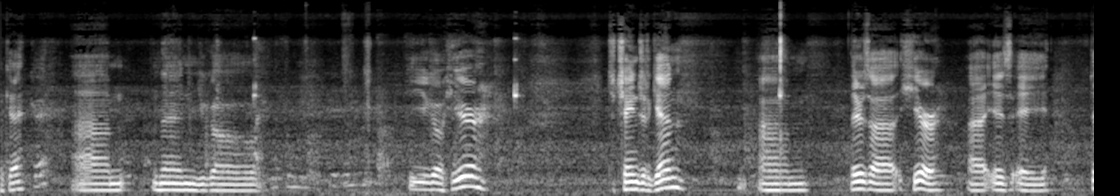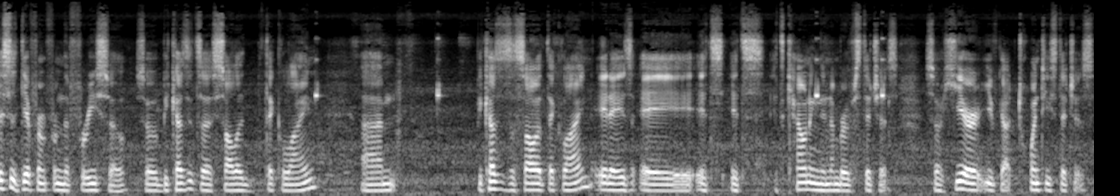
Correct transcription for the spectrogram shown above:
Okay, um, then you go you go here to change it again. Um, there's a here uh, is a this is different from the sew so because it's a solid thick line um, because it's a solid thick line it is a it's it's it's counting the number of stitches. So here you've got 20 stitches.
